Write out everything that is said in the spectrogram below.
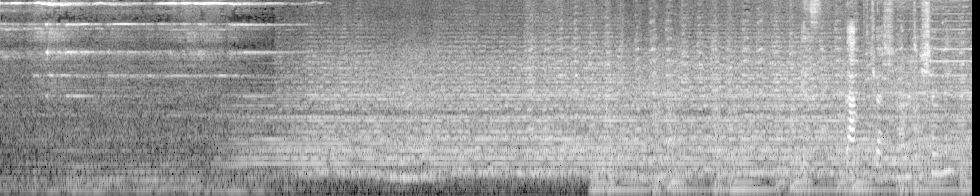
Is that the dress you wanted to show me?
